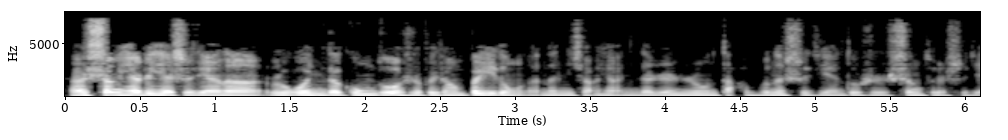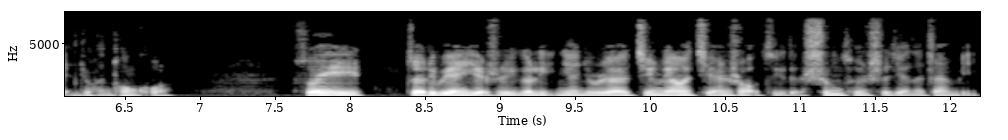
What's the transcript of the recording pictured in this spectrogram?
然后剩下这些时间呢，如果你的工作是非常被动的，那你想想，你的人生中大部分的时间都是生存时间，就很痛苦了。所以这里边也是一个理念，就是要尽量减少自己的生存时间的占比。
